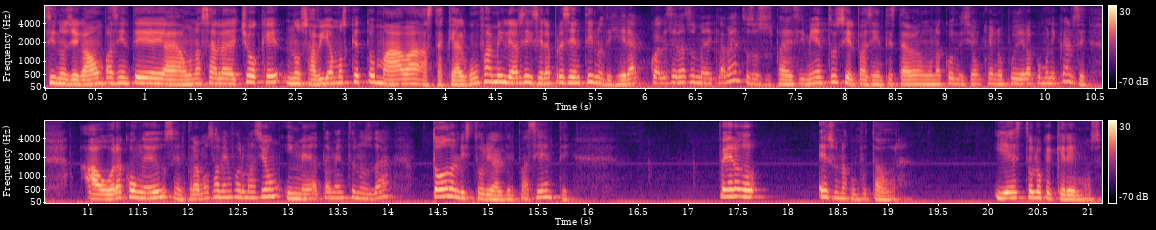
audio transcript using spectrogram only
si nos llegaba un paciente a una sala de choque, no sabíamos qué tomaba hasta que algún familiar se hiciera presente y nos dijera cuáles eran sus medicamentos o sus padecimientos si el paciente estaba en una condición que no pudiera comunicarse. Ahora con EDUS entramos a la información, inmediatamente nos da todo el historial del paciente. Pero es una computadora. Y esto es lo que queremos.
